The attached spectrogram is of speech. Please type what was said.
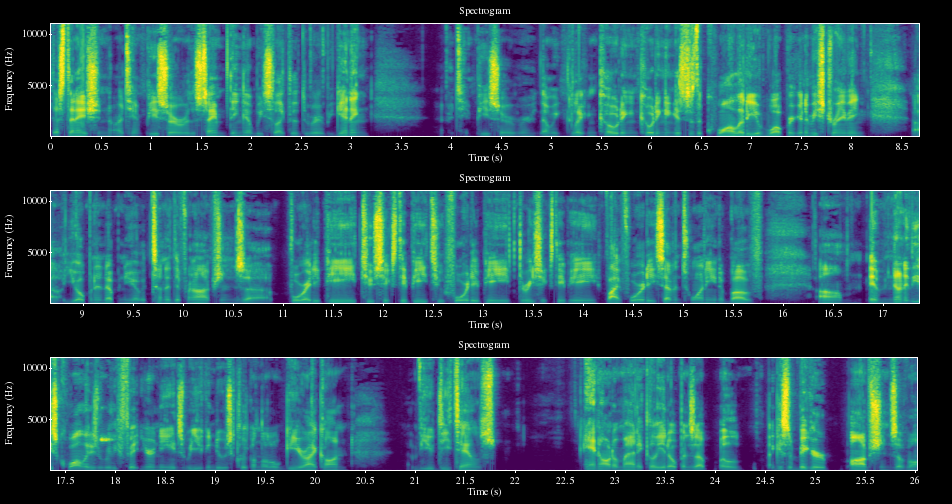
Destination, RTMP server, the same thing that we selected at the very beginning. RTMP server. Then we can click encoding. Encoding, I guess, is the quality of what we're going to be streaming. Uh, you open it up and you have a ton of different options. Uh, 480p, 260p, 240p, 360p, 540, 720, and above. Um, if none of these qualities really fit your needs, what you can do is click on the little gear icon, view details, and automatically it opens up, I guess, a bigger options of a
